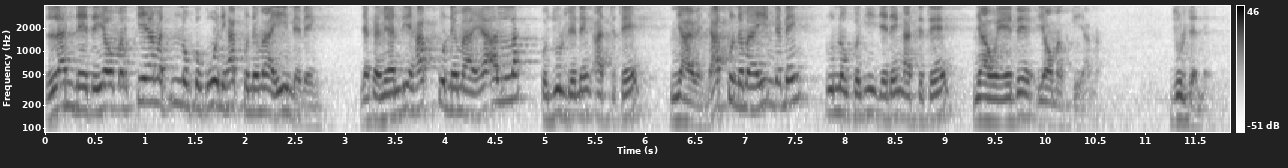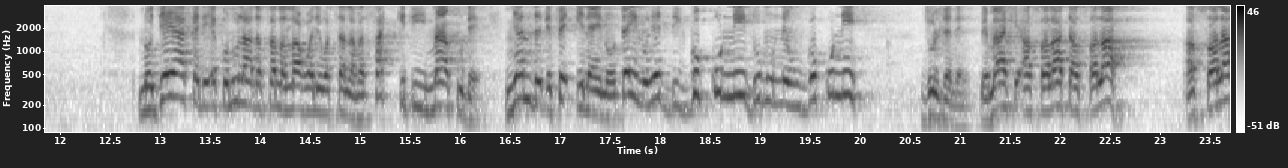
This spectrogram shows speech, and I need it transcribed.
landede yawmal qiyamati ɗum ɗon koko woni hakkude ma e yimɓe ɓen. Jaka mi anndi hakkunde ma e allah ko julde nden attete ñaawede. Hakkunde ma e yimɓe ɓen ɗum ɗon ko ƴiiƴe ɗen attete ñaawoyede yawmal qiyama. Julde nden. no jeeya kadi eko nulaɗo sallllahu alayhi wa sallam sakkiti makude ñande ɓe feƴƴinayno tawi no heddi gokkunni dumum nen gokkunni julde nden. Ɓe maki assalat assala assala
